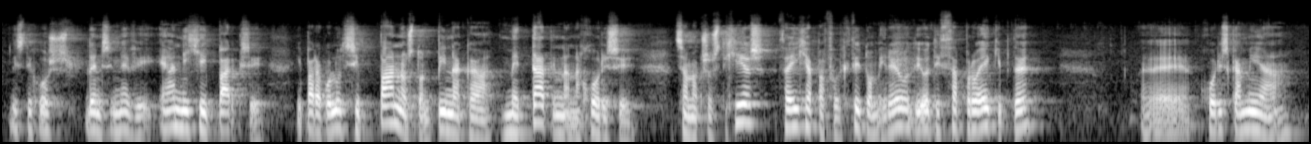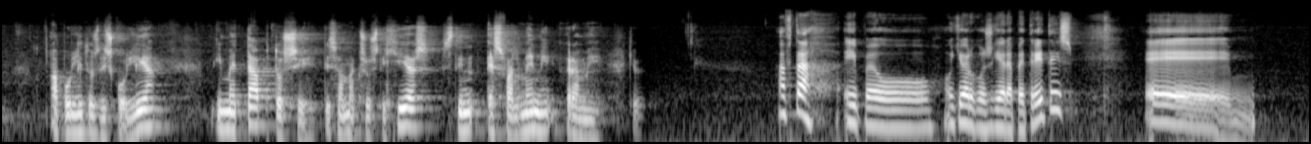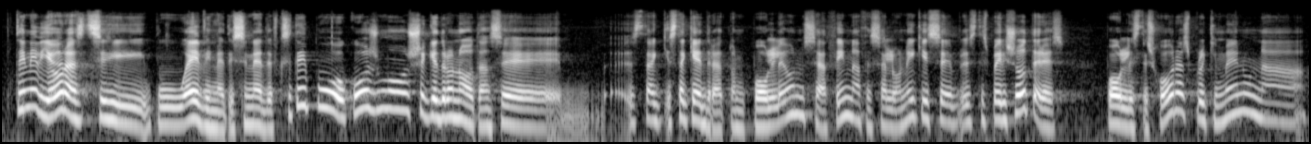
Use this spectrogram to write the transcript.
δυστυχώς δεν συνέβη, εάν είχε υπάρξει η παρακολούθηση πάνω στον πίνακα μετά την αναχώρηση της αμαξοστοιχίας, θα είχε απαφευχθεί το μοιραίο, διότι θα προέκυπτε, ε, χωρίς καμία απολύτως δυσκολία, η μετάπτωση της αμαξοστοιχίας στην εσφαλμένη γραμμή. Αυτά είπε ο, ο Γιώργος Γεραπετρίτης. Ε, την ίδια ώρα που έδινε τη συνέντευξη τύπου, ο κόσμος συγκεντρωνόταν σε, στα, στα κέντρα των πόλεων, σε Αθήνα, Θεσσαλονίκη, σε, στις περισσότερες πόλεις της χώρας, προκειμένου να,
